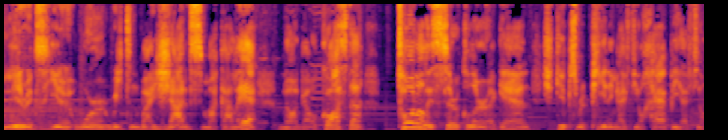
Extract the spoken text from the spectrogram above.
Lyrics here were written by Jards Macalé, Nogal Costa, totally circular again. She keeps repeating, I feel happy, I feel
